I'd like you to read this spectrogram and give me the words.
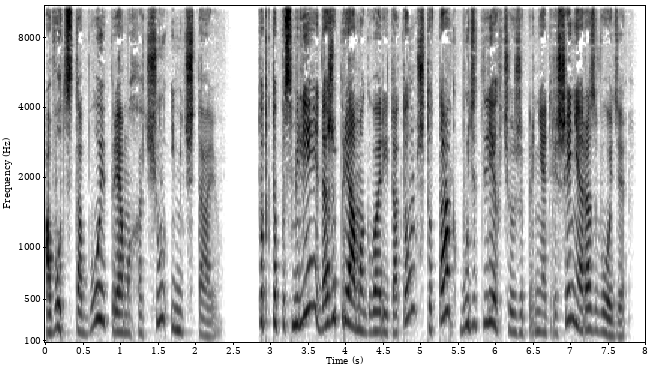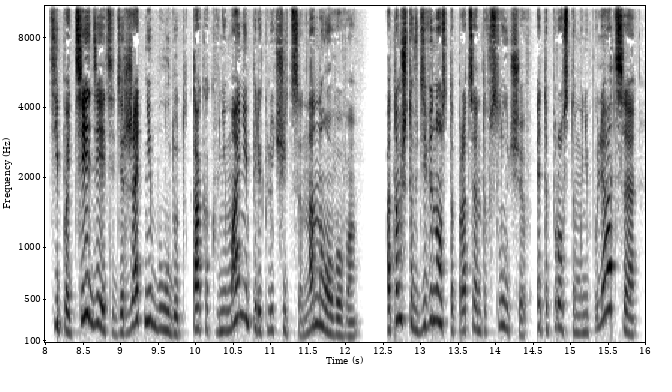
а вот с тобой прямо хочу и мечтаю. Тот, кто посмелее, даже прямо говорит о том, что так будет легче уже принять решение о разводе. Типа те дети держать не будут, так как внимание переключится на нового. О том, что в 90% случаев это просто манипуляция –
